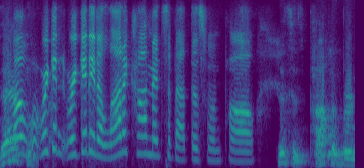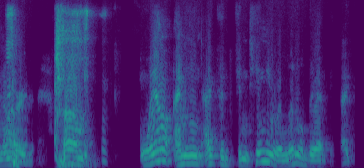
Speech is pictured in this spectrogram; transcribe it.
That, Oh, we're getting, we're getting a lot of comments about this one, Paul. this is Papa Bernard. Um, well, I mean, I could continue a little bit. I- Well,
